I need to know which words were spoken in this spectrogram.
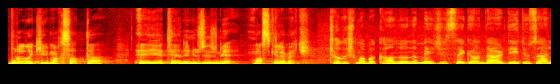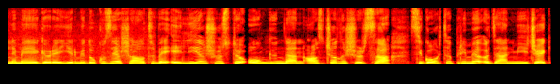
Buradaki maksat da EYT'nin üzerini maskelemek. Çalışma Bakanlığı'nın meclise gönderdiği düzenlemeye göre 29 yaş altı ve 50 yaş üstü 10 günden az çalışırsa sigorta primi ödenmeyecek.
